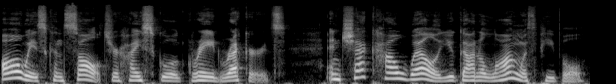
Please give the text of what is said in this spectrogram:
always consult your high school grade records and check how well you got along with people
